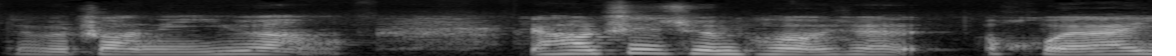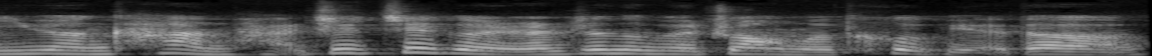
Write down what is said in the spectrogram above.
就被撞进医院了。然后这群朋友就回来医院看他，这这个人真的被撞的特别的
